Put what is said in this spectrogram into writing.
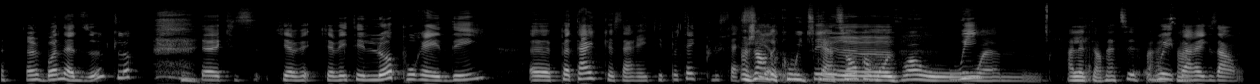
un bon adulte, là, Mmh. qui s qui avait qui avait été là pour aider, heu, peut-être que ça aurait été peut-être plus Un genre de facile, coéducation comme on le heu voit au oui. hem, à l'alternative, par Oui, par exemple. exemple.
